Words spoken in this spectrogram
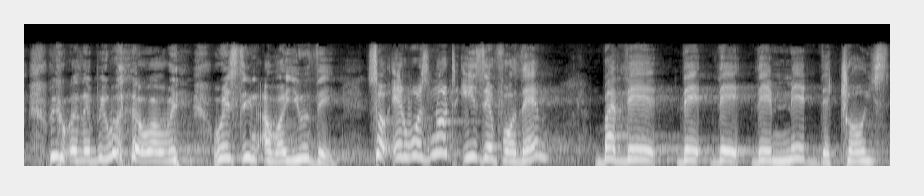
we were the people that were wasting our youth there. So it was not easy for them, but they, they, they, they made the choice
